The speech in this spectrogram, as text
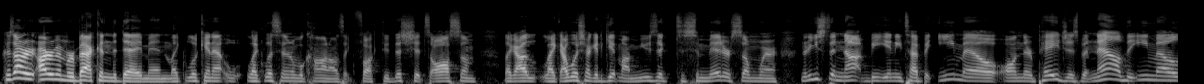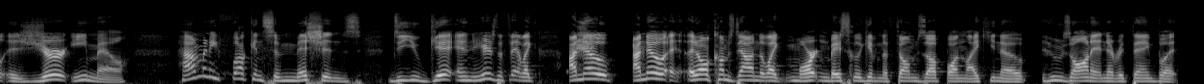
because I, I remember back in the day, man, like looking at like listening to Wakaan, I was like, "Fuck, dude, this shit's awesome." Like I like I wish I could get my music to submit or somewhere. There used to not be any type of email on their pages, but now the email is your email. How many fucking submissions do you get? And here's the thing, like I know I know it, all comes down to like Martin basically giving the thumbs up on like, you know, who's on it and everything, but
